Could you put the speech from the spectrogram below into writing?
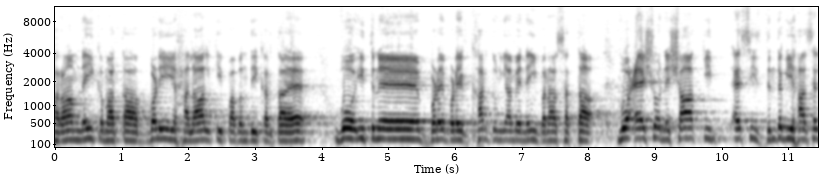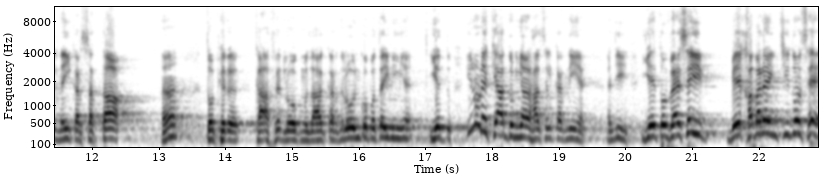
حرام نہیں کماتا، بڑی حلال کی پابندی کرتا ہے۔ وہ اتنے بڑے بڑے گھر دنیا میں نہیں بنا سکتا۔ وہ عیش و نشاط کی ایسی زندگی حاصل نہیں کر سکتا۔ ہاں؟ تو پھر کافر لوگ مذاق کر لو ان کو پتہ ہی نہیں ہے۔ یہ انہوں نے کیا دنیا حاصل کرنی ہے؟ ہاں جی یہ تو ویسے ہی بے خبر ہے ان چیزوں سے۔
